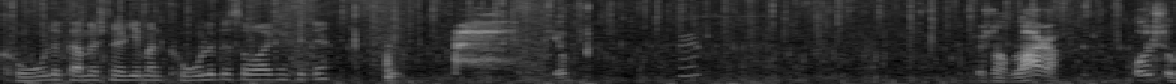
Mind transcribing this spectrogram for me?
Kohle. Kann mir schnell jemand Kohle besorgen, bitte? Ist noch im Lager. Holst du?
